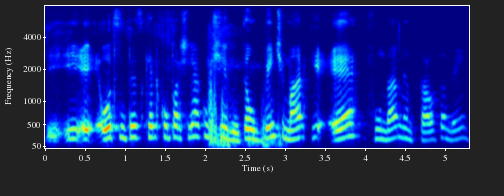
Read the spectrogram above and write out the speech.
e, e, outras empresas querem compartilhar contigo. Então, o benchmark é fundamental também.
